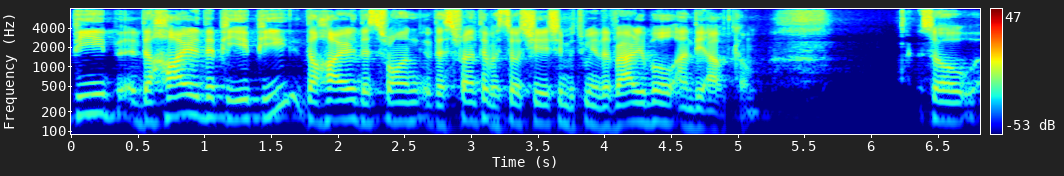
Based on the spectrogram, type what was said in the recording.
PEP, the higher the PEP, the higher the strong the strength of association between the variable and the outcome. So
